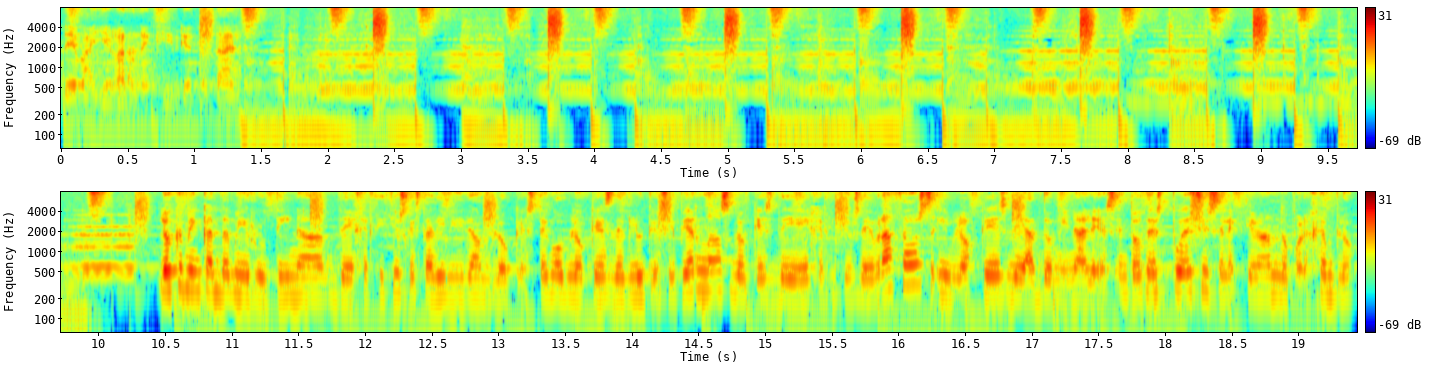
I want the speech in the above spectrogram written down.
deba llegar a un equilibrio total. Lo que me encanta mi rutina de ejercicios que está dividida en bloques. Tengo bloques de glúteos y piernas, bloques de ejercicios de brazos y bloques de abdominales. Entonces puedes ir seleccionando, por ejemplo,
